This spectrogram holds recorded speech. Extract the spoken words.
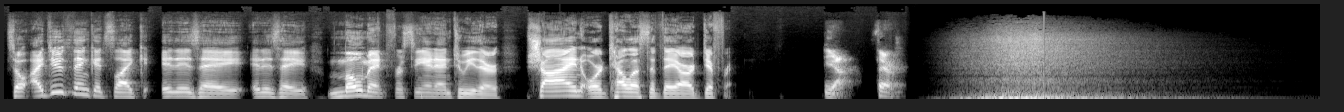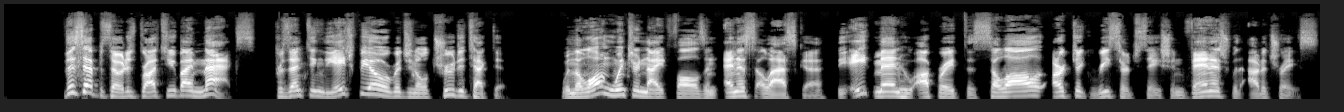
So I do think it's like it is a it is a moment for CNN to either shine or tell us that they are different. Yeah, Fair. This episode is brought to you by Max, presenting the HBO original True Detective. When the long winter night falls in Ennis, Alaska, the eight men who operate the Tsalal Arctic Research Station vanish without a trace.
